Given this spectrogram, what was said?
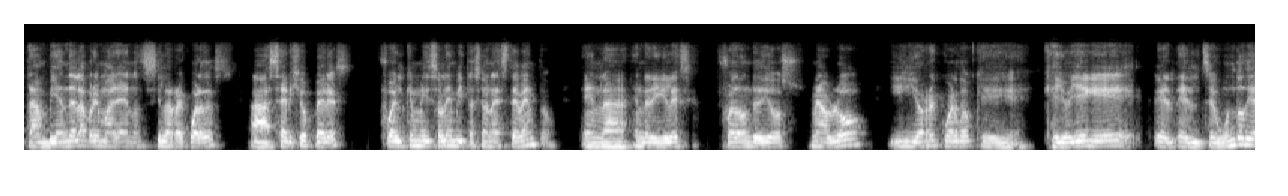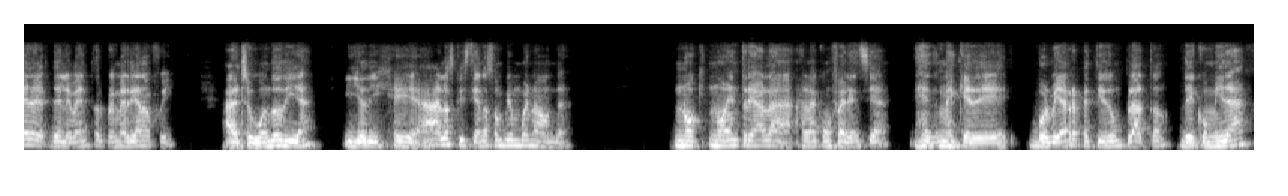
también de la primaria, no sé si la recuerdas, a Sergio Pérez, fue el que me hizo la invitación a este evento en la, en la iglesia. Fue donde Dios me habló y yo recuerdo que, que yo llegué el, el segundo día del evento, el primer día no fui, al segundo día y yo dije, ah, los cristianos son bien buena onda. No, no entré a la, a la conferencia, me quedé, volví a repetir un plato de comida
